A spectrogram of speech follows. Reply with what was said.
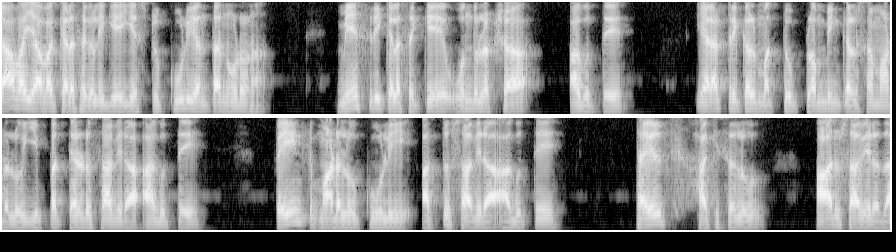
ಯಾವ ಯಾವ ಕೆಲಸಗಳಿಗೆ ಎಷ್ಟು ಕೂಲಿ ಅಂತ ನೋಡೋಣ. ಮೇಸ್ತ್ರಿ ಕೆಲಸಕ್ಕೆ ಒಂದು ಲಕ್ಷ ಆಗುತ್ತೆ. ಎಲೆಕ್ಟ್ರಿಕಲ್ ಮತ್ತು ಪ್ಲಂಬಿಂಗ್ ಕೆಲಸ ಮಾಡಲು ಇಪ್ಪತ್ತೆರಡು ಸಾವಿರ ಆಗುತ್ತೆ. ಪೇಂಟ್ ಮಾಡಲು ಕೂಲಿ ಹತ್ತು ಸಾವಿರ ಆಗುತ್ತೆ, ಟೈಲ್ಸ್ ಹಾಕಿಸಲು ಆರು ಸಾವಿರದ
